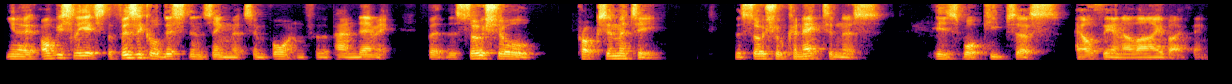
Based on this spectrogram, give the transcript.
You know, obviously it's the physical distancing that's important for the pandemic, but the social proximity, the social connectedness is what keeps us healthy and alive, I think.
